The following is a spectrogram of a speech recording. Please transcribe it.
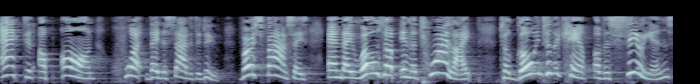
acted upon what they decided to do. Verse 5 says, And they rose up in the twilight to go into the camp of the Syrians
